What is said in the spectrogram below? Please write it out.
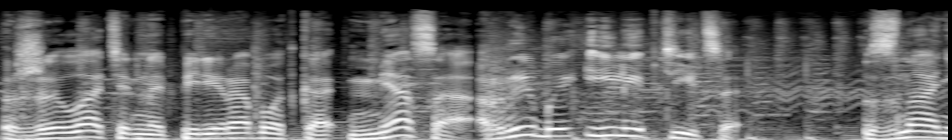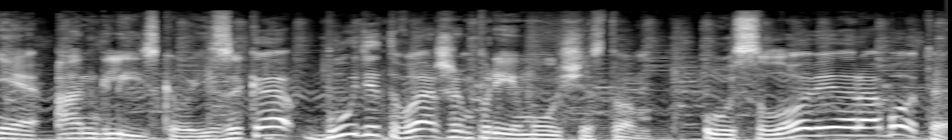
Желательно переработка мяса, рыбы или птицы. Знание английского языка будет вашим преимуществом. Условия работы.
